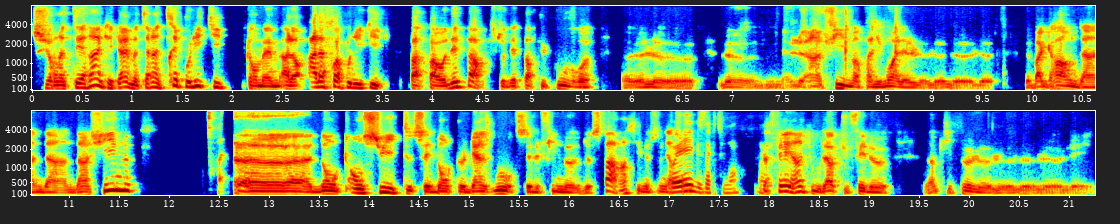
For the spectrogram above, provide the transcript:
sur un terrain qui est quand même un terrain très politique quand même. Alors à la fois politique, pas, pas au départ, parce qu'au départ tu couvres le, le, un film, enfin du moins le, le background d'un film. Euh, donc ensuite, c'est donc Gainsbourg, c'est le film de Sfar, hein, si je me souviens. Oui, exactement. Tout à fait, hein, là tu fais le, un petit peu les,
